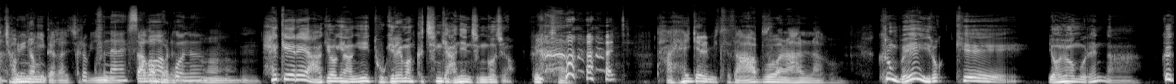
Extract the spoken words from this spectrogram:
아, 점령돼가지고 그렇구나. 썩어버렸네. 어, 음, 해겔의 악영향이 독일에만 그친 게 아닌 증거죠. 그렇죠. 다 해겔 밑에서 아부 하나 하려고. 그럼 왜 이렇게 여혐을 했나? 그,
